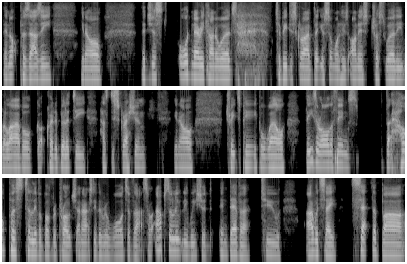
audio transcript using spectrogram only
They're not pizzazzy, you know. They're just ordinary kind of words to be described that you're someone who's honest, trustworthy, reliable, got credibility, has discretion, you know, treats people well. These are all the things that help us to live above reproach and actually the rewards of that. So, absolutely, we should endeavor to, I would say, set the bar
